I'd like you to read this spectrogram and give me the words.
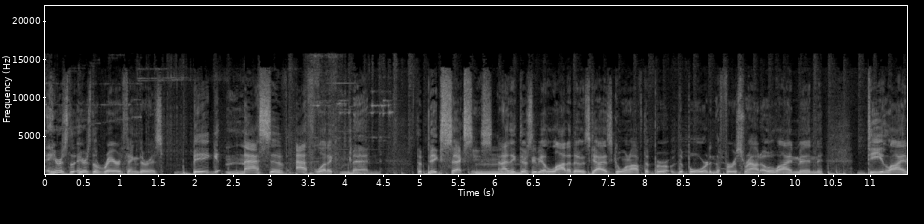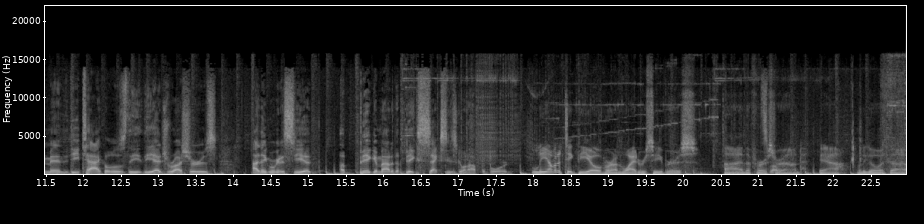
here's the here's the rare thing there is. Big, massive, athletic men. The big sexies. And I think there's going to be a lot of those guys going off the, bur- the board in the first round. O linemen, D linemen, the D tackles, the, the edge rushers. I think we're going to see a, a big amount of the big sexies going off the board. Lee, I'm going to take the over on wide receivers uh, in the first round. Yeah. I'm going to go with uh,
